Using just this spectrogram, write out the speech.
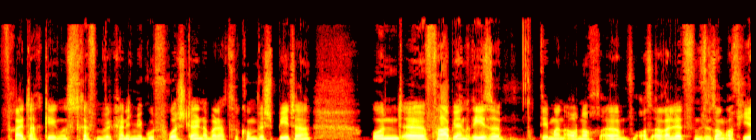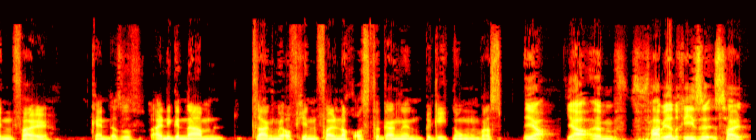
Freitag gegen uns treffen will, kann ich mir gut vorstellen, aber dazu kommen wir später. Und äh, Fabian Reese, den man auch noch äh, aus eurer letzten Saison auf jeden Fall kennt. Also einige Namen sagen mir auf jeden Fall noch aus vergangenen Begegnungen was. Ja, ja, ähm, Fabian Reese ist halt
